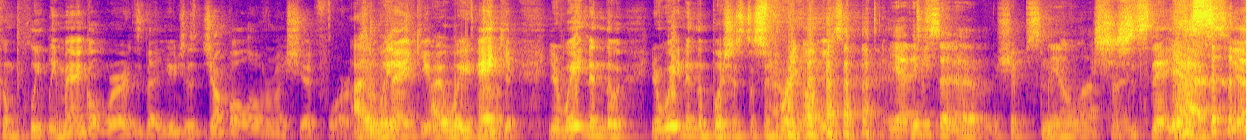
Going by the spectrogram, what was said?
completely mangle words that you just jump all over my shit for. I So wait. Thank you. I wait. Thank you. You're waiting in the you're waiting in the bushes to spring on these. Yeah, I think you said um, ship snail last sh- time. sh- sna- yes, yeah.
